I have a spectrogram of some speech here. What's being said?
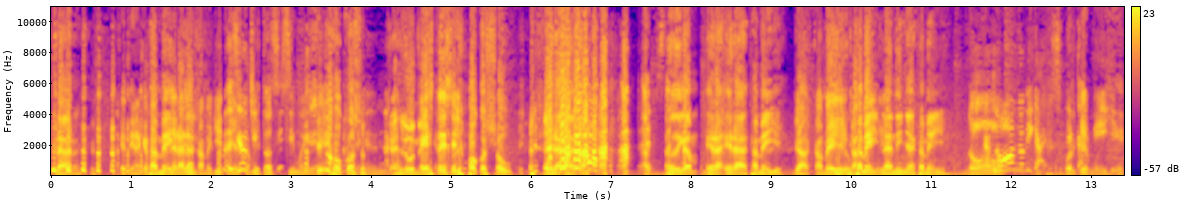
claro. que tenía que Camell- mantener a la el- camellita. Me pareció chistosísimo. Sí, jocoso. Es lunes. Este es el Joco Show. Era, no digamos, era, era camelle. Ya, camello. Era un camelle, la niña camelle. No, No, no diga eso. ¿Por qué? camelle.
